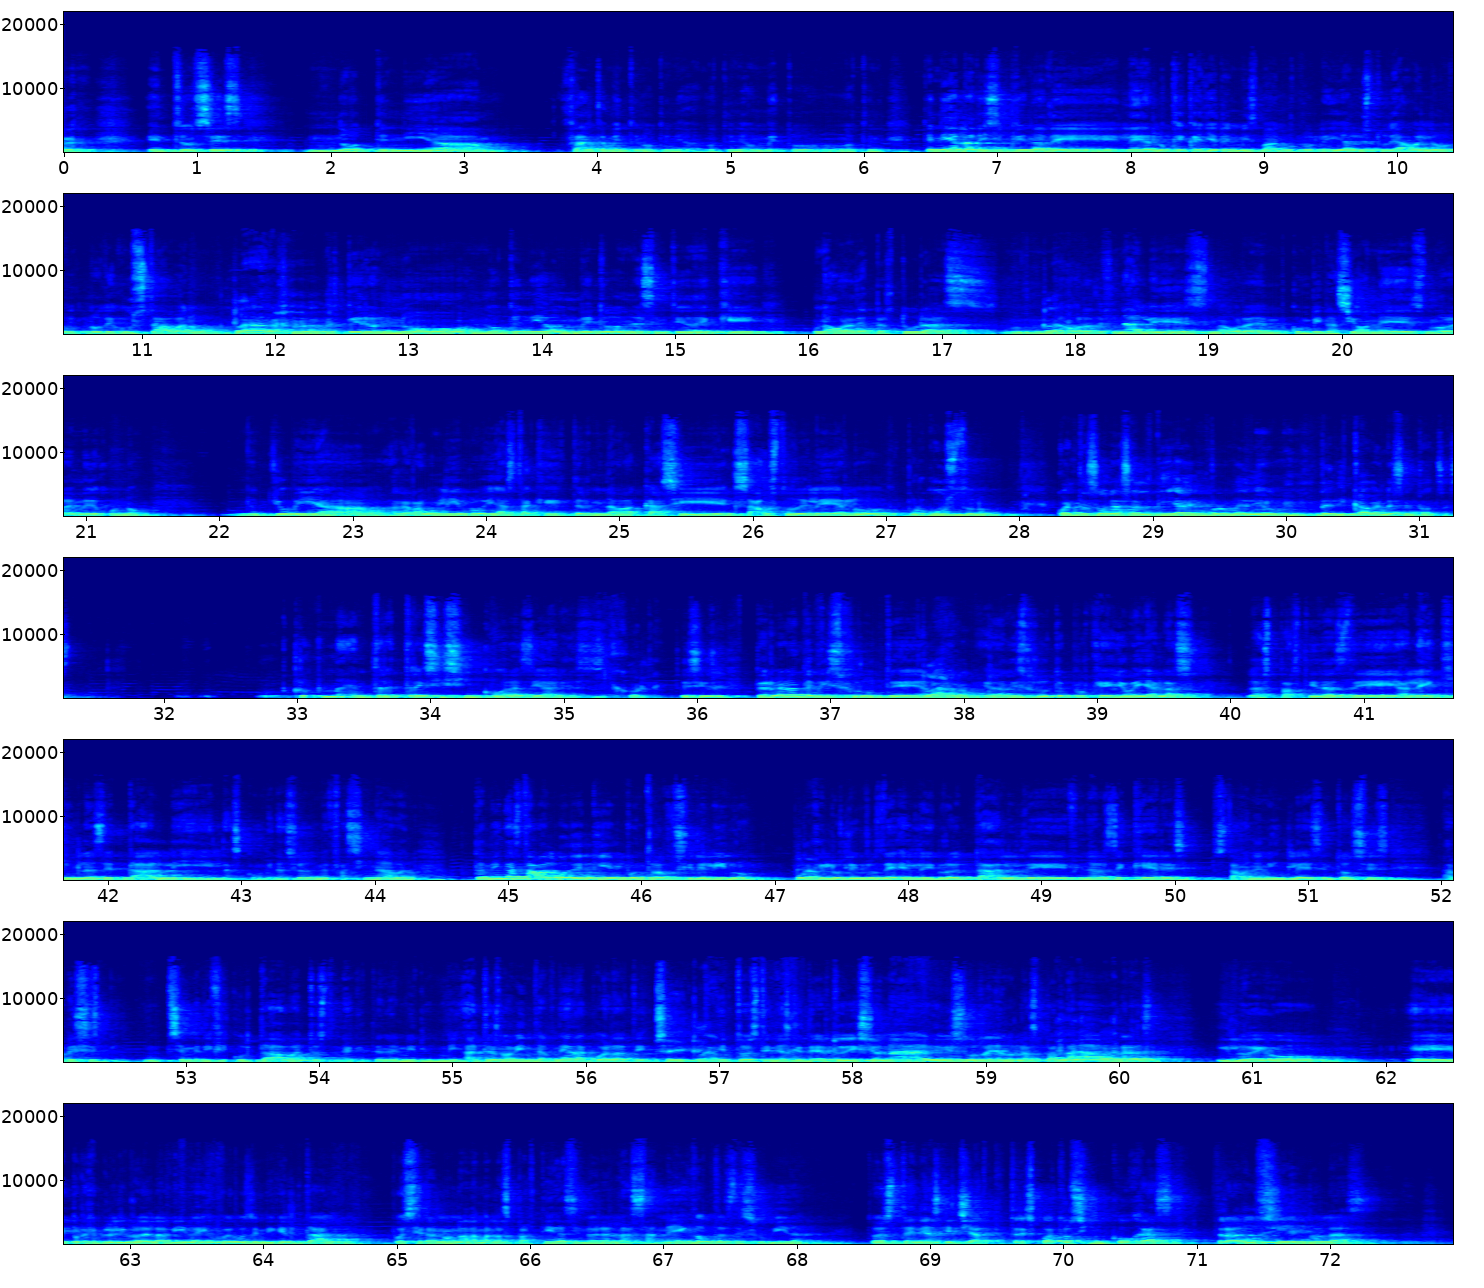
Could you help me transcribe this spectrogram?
Entonces, no tenía, francamente no tenía, no tenía un método. ¿no? tenía la disciplina de leer lo que cayera en mis manos. Lo leía, lo estudiaba y lo, lo degustaba, ¿no? Claro. Pero no, no tenía un método en el sentido de que una hora de aperturas, una hora de finales, una hora de combinaciones, una hora de medio juego, no. Yo veía, agarraba un libro y hasta que terminaba casi exhausto de leerlo por gusto, ¿no? ¿Cuántas horas al día en promedio dedicaba en ese entonces? Creo que entre 3 y 5 horas diarias. Híjole. Es decir, pero eran de disfrute. Claro. Era disfrute porque yo veía las, las partidas de Alekin, las de Tal y las combinaciones me fascinaban. También gastaba algo de tiempo en traducir el libro, porque los libros de, el libro de tal, el de finales de Keres, estaban en inglés, entonces a veces se me dificultaba, entonces tenía que tener mi, antes no había internet, acuérdate. Sí, claro. Entonces tenías que tener tu diccionario y subrayando las palabras y luego, eh, por ejemplo, el libro de la vida y juegos de Miguel Tal, pues eran no nada más las partidas, sino eran las anécdotas de su vida. Entonces tenías que echar 3, 4, 5 hojas traduciéndolas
